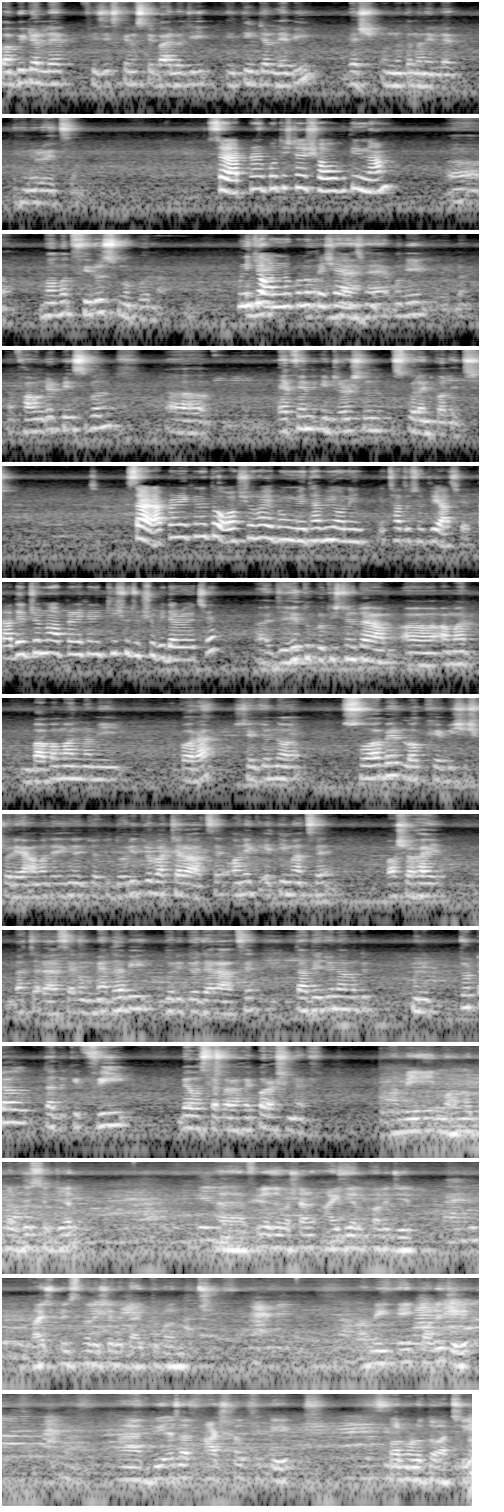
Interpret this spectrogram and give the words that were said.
computer lab physics chemistry biology এই তিনটার ল্যাবই বেশ উন্নত মানের ল্যাব এখানে রয়েছে। স্যার আপনার প্রতিষ্ঠানের সভাপতির নাম? মোহাম্মদ ফিরোজ মুকুল। উনি কি অন্য কোনো পেশায় হ্যাঁ আছেন? হ্যাঁ উনি founder principal F M international school and college sir আপনার এখানে তো অসহায় এবং মেধাবী অনেক ছাত্রছাত্রী আছে। তাদের জন্য আপনার এখানে কি সুযোগ সুবিধা রয়েছে? যেহেতু প্রতিষ্ঠানটা আমার বাবা মার নামেই করা, সেই জন্য সোয়াবের লক্ষ্যে বিশেষ করে আমাদের এখানে যত দরিদ্র বাচ্চারা আছে, অনেক এতিম আছে, অসহায় বাচ্চারা আছে এবং মেধাবী দরিদ্র যারা আছে, তাদের জন্য আমাদের মানে টোটাল তাদেরকে ফ্রি ব্যবস্থা করা হয় পড়াশোনার। আমি মোহাম্মদ পারভেজ সজ্জাদ ফিরোজ বাসার আইডিয়াল কলেজের ভাইস প্রিন্সিপাল হিসেবে দায়িত্ব পালন করছি। আমি এই কলেজে দুই হাজার আট সাল থেকে কর্মরত আছি।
